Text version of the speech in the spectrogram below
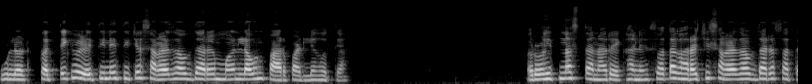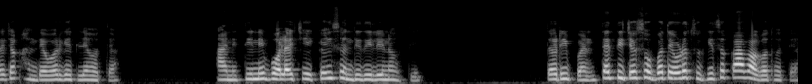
उलट प्रत्येक वेळी तिने तिच्या सगळ्या जबाबदाऱ्या मन लावून पार पाडल्या होत्या. रोहित नसताना रेखाने स्वतः घराची सगळ्या जबाबदाऱ्या स्वतःच्या खांद्यावर घेतल्या होत्या. आणि तिने बोलायची एकही संधी दिली नव्हती. तरी पण त्या तिच्यासोबत एवढं चुकीचं का वागत होत्या?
